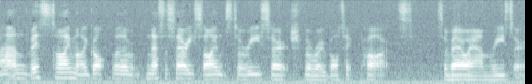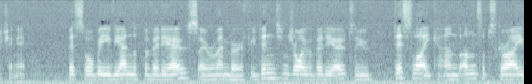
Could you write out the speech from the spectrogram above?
And this time I got the necessary science to research the robotic parts. So there I am researching it. This will be the end of the video, so remember if you didn't enjoy the video to dislike and unsubscribe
